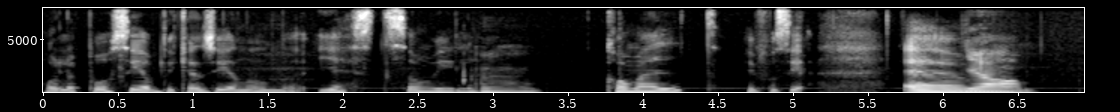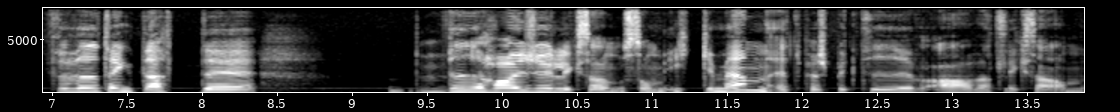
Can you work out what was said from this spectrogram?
håller på att se om det kanske är någon gäst som vill Mm. komma hit. Vi får se. Ehm, Ja, för vi tänkte att eh, vi har ju liksom som icke-män ett perspektiv av att liksom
